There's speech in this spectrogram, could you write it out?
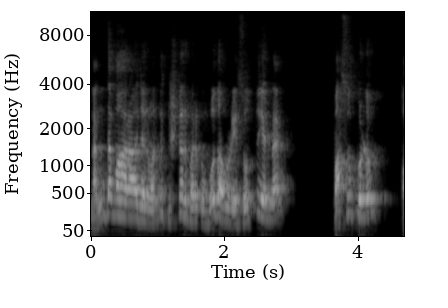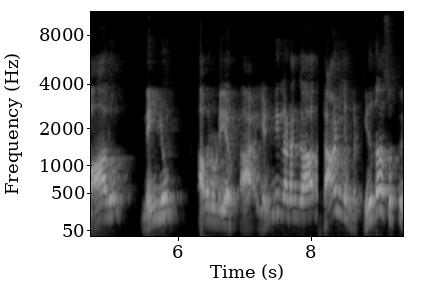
நந்த மகாராஜர் வந்து கிருஷ்ணர் பிறக்கும் போது அவருடைய சொத்து என்ன? பசுக்களும் பாலும் நெய்யும் அவருடைய அஹ், எண்ணிலடங்காத தானியங்கள். இதுதான் சொத்து.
